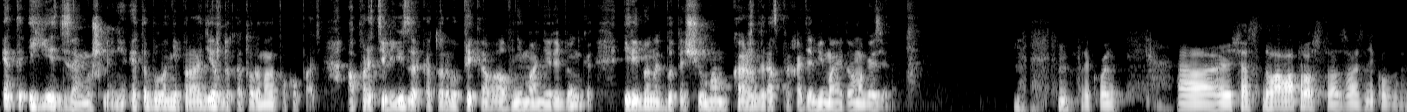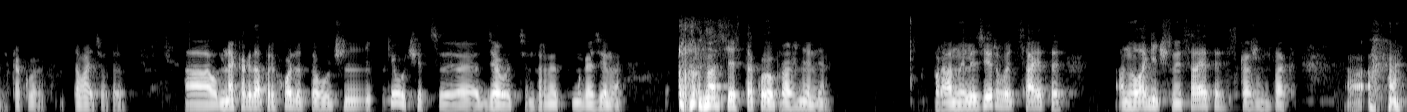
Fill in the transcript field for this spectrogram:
Это и есть дизайн мышления. Это было не про одежду, которую надо покупать, а про телевизор, который бы приковал внимание ребенка, и ребенок бы тащил маму каждый раз, проходя мимо этого магазина. Прикольно. Сейчас а, два вопроса сразу возникло. Какой? Давайте вот это. А у меня, когда приходят ученики учиться э, делать интернет-магазины, у нас есть такое упражнение. Проанализировать сайты, аналогичные сайты, скажем так, а,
